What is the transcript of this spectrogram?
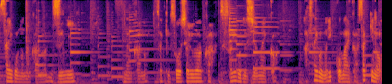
最後のなんかあの図に、なんかあの、さっきのソーシャルワーカー、最後の図じゃないか。あ、最後の一個前か。さっきの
